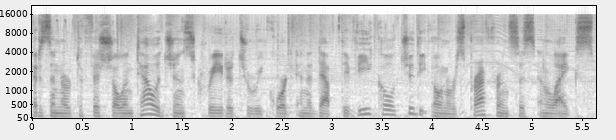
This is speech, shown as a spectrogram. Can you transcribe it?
It is an artificial intelligence created to record and adapt the vehicle to the owner's preferences and likes.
